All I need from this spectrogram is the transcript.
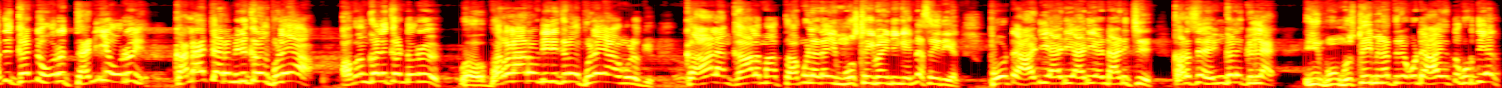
அதுக்கண்டு ஒரு தனிய ஒரு கலாச்சாரம் இருக்கிறது பிள்ளையா? அவங்களுக்கு ஒரு வரலாறு ஒன்று இருக்கிறது பிள்ளையா அவங்களுக்கு? காலம் காலமா தமிழடை முஸ்லீமை நீங்க என்ன செய்றீர்கள்? போட்டு அடி அடி அடி அண்டு அடிச்சு கடைசியா எங்களுக்கு இல்ல. நீ முஸ்லீம் இனத்திலே கொண்டு ஆயத்து கொடுத்தியால்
